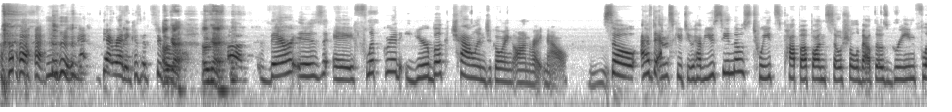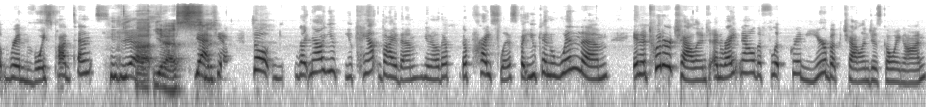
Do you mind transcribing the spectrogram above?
get, get ready because it's super. Okay. long. Okay. Um, there is a Flipgrid yearbook challenge going on right now. Ooh. So I have to ask you two: Have you seen those tweets pop up on social about those green Flipgrid voice pod tents? yes. Uh, yes. Yes, yes. So right now you you can't buy them. You know they're they're priceless, but you can win them in a Twitter challenge. And right now the Flipgrid yearbook challenge is going on.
